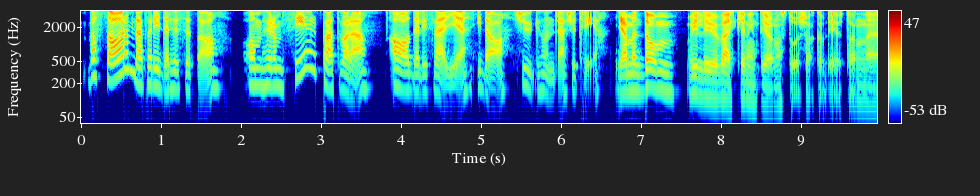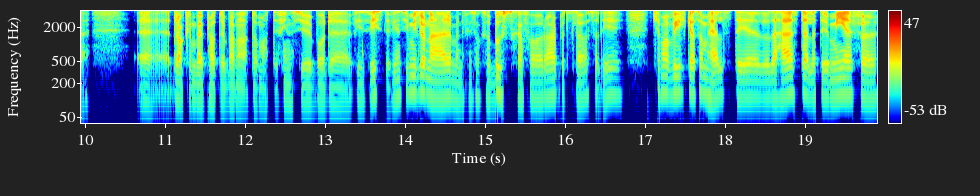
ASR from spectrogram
vad sa de där på Riddarhuset då? Om hur de ser på att vara adel i Sverige idag, 2023? Ja men de ville ju verkligen inte göra någon stor sak av det utan eh, Drakenberg pratar ju bland annat om att det finns ju både, finns, visst det finns ju miljonärer men det finns också busschaufförer och arbetslösa. Det kan vara vilka som helst. Det, och det här stället är mer för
